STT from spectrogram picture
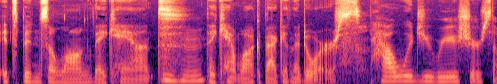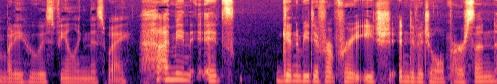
it's been so long they can't mm-hmm. they can't walk back in the doors. How would you reassure somebody who is feeling this way? I mean, it's going to be different for each individual person,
